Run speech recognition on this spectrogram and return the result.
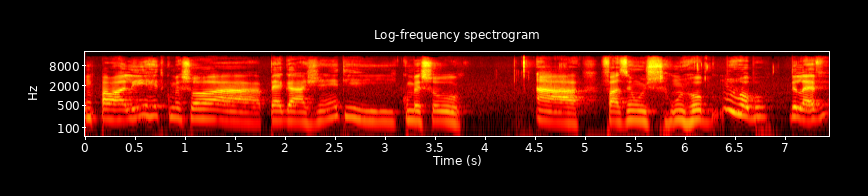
Um pau ali, a gente começou a pegar a gente e começou a fazer uns, um roubo, um roubo de leve.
